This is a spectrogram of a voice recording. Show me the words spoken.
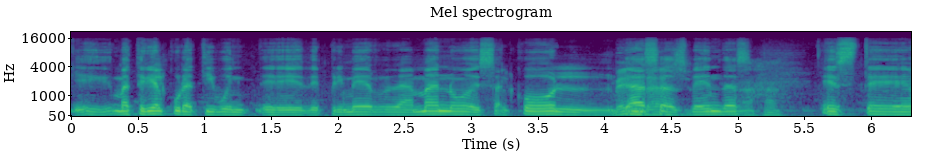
eh, material curativo eh, de primera mano, es alcohol, Vendas. gasas, vendas. Ajá. Este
